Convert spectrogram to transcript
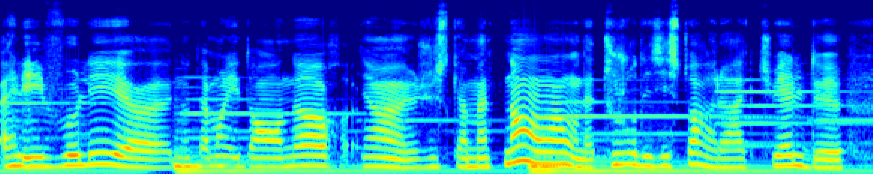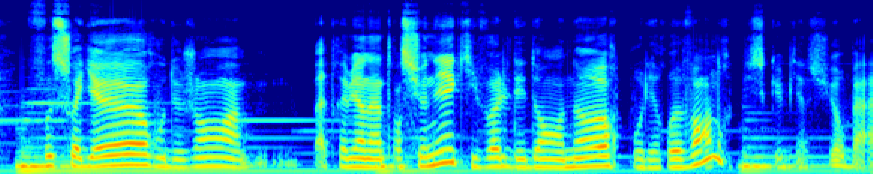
à les voler, euh, notamment les dents en or, bien jusqu'à maintenant, hein. on a toujours des histoires à l'heure actuelle de fossoyeurs ou de gens pas très bien intentionnés qui volent des dents en or pour les revendre, puisque bien sûr, bah,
